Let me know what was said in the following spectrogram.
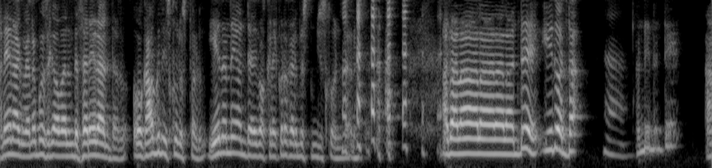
అనే నాకు వెన్నపూస కావాలంటే సరేరా అంటారు. ఒక ఆకు తీసుకొని వస్తాడు. ఏదన్నా అంటే అది అక్కడెక్కడో కనిపిస్తుంది చూసుకోండి. అది అలా అలా అలా అలా అంటే ఏదో అంత. అంటే ఏంటంటే ఆ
